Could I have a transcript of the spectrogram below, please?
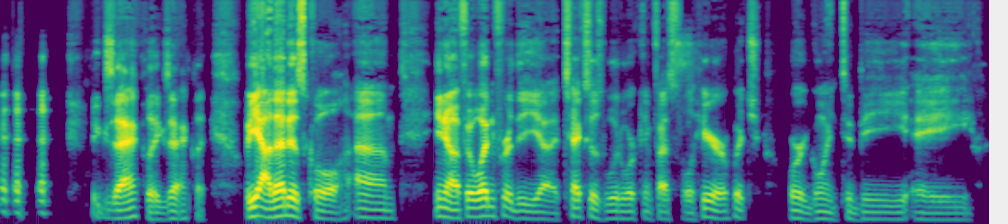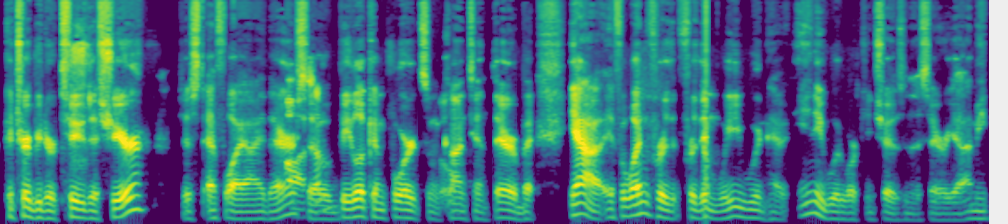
Exactly, exactly. Well, yeah, that is cool. Um, you know, if it wasn't for the uh, Texas Woodworking Festival here, which we're going to be a contributor to this year, just FYI there. So be looking forward to some Cool. content there. But yeah, if it wasn't for for them, we wouldn't have any woodworking shows in this area. I mean,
